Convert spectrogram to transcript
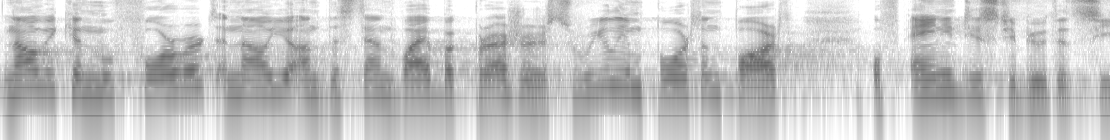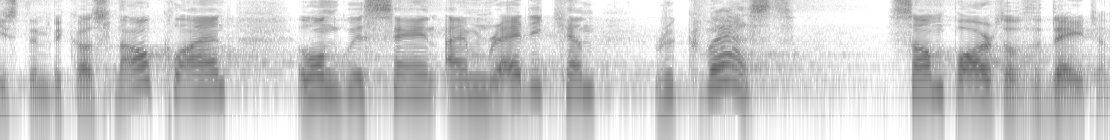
now we can move forward, and now you understand why back pressure is really important part of any distributed system, because now client, along with saying, I'm ready, can request some part of the data.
